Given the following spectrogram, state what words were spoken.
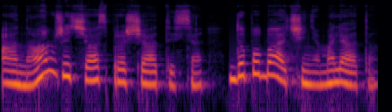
А нам вже час прощатися. До побачення, малята!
